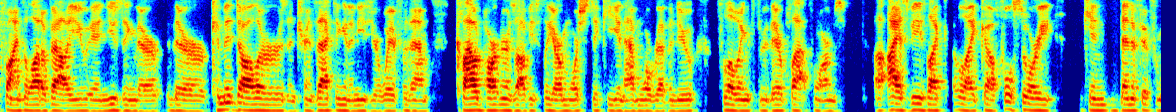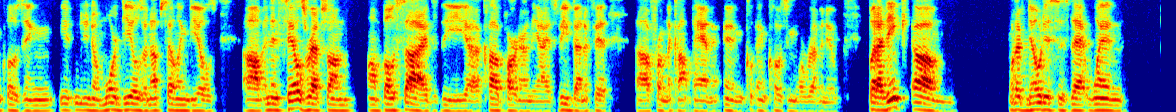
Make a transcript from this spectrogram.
finds a lot of value in using their their commit dollars and transacting in an easier way for them. Cloud partners obviously are more sticky and have more revenue flowing through their platforms. Uh, ISVs like like uh, FullStory can benefit from closing you, you, know more deals and upselling deals. Um, and then sales reps on on both sides, the uh, cloud partner and the ISV benefit uh, from the comp plan and, and closing more revenue. But I think um, what I've noticed is that when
